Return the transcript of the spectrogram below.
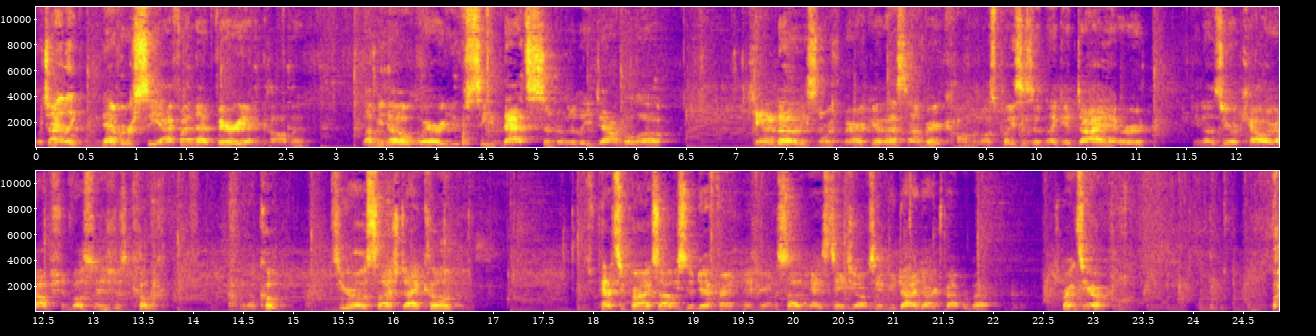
which I like never see. I find that very uncommon. Let me know where you've seen that similarly down below. Canada, at least North America, that's not very common. Most places in like a diet or you know zero calorie option, mostly it's just Coke. You know, Coke Zero slash Diet Coke. Pepsi products obviously are different. And if you're in the southern United States, you obviously have your Diet Dr Pepper, but Sprite Zero.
